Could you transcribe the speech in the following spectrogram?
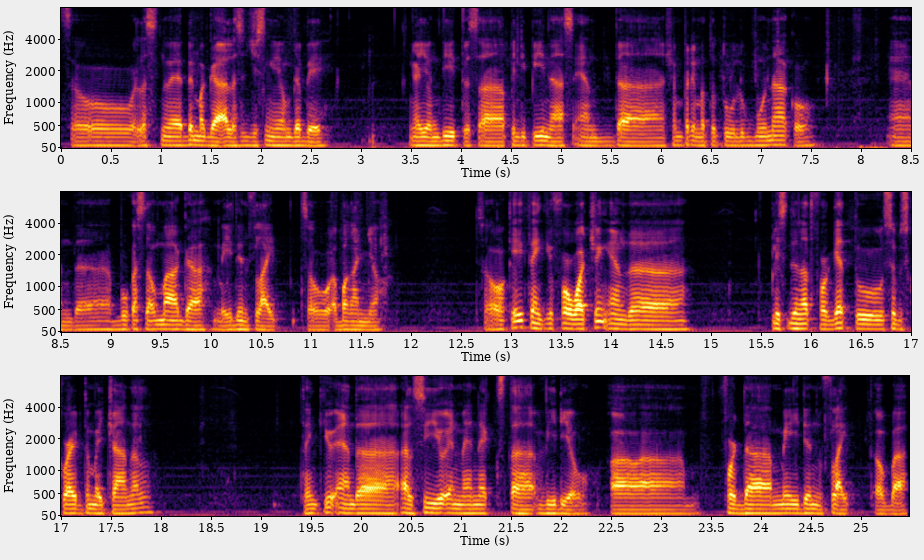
So, alas 9, mag-aalas 10 ngayong gabi. Ngayon dito sa Pilipinas and uh, syempre matutulog muna ako. And uh, bukas na umaga, maiden flight. So, abangan nyo. So, okay, thank you for watching and uh, please do not forget to subscribe to my channel. Thank you and uh, I'll see you in my next uh, video um, for the maiden flight of uh,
